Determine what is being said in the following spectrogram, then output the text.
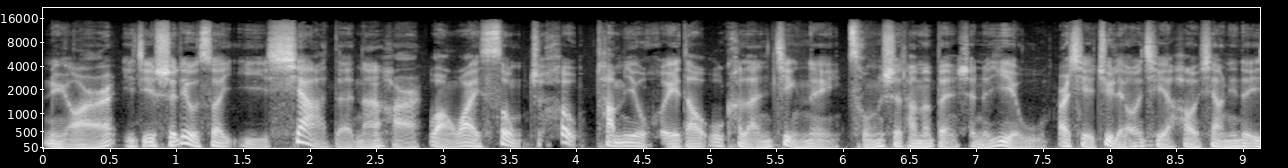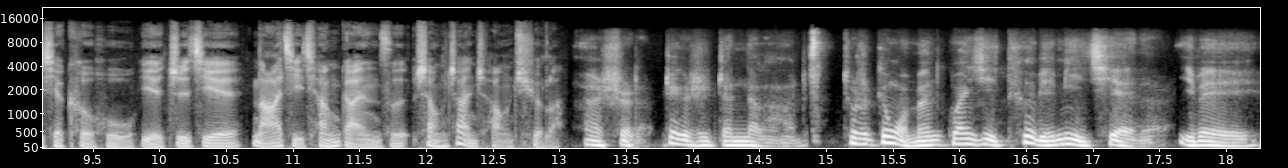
女儿以及十六岁以下的男孩往外送之后，他们又回到乌克兰境内从事他们本身的业务。而且据了解，好像您的一些客户也直接拿起枪杆子上战场去了。嗯，是的，这个是真的了啊。就是跟我们关系特别密切的一位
